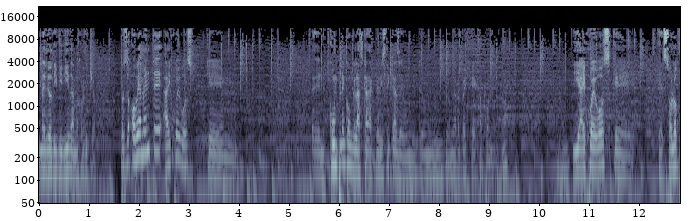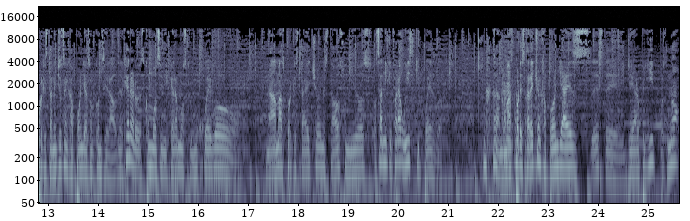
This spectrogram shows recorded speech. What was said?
medio dividida, mejor dicho. Pues obviamente hay juegos que mm, eh, cumplen con las características de un, de un, de un RPG japonés, ¿no? Y hay juegos que, que solo porque están hechos en Japón ya son considerados del género. Es como si dijéramos que un juego, nada más porque está hecho en Estados Unidos, o sea, ni que fuera whisky, pues, güey. O sea, nomás por estar hecho en Japón ya es este JRPG, pues no.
